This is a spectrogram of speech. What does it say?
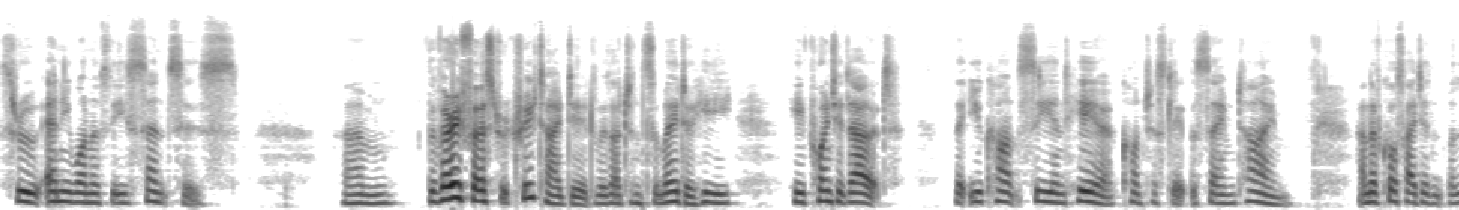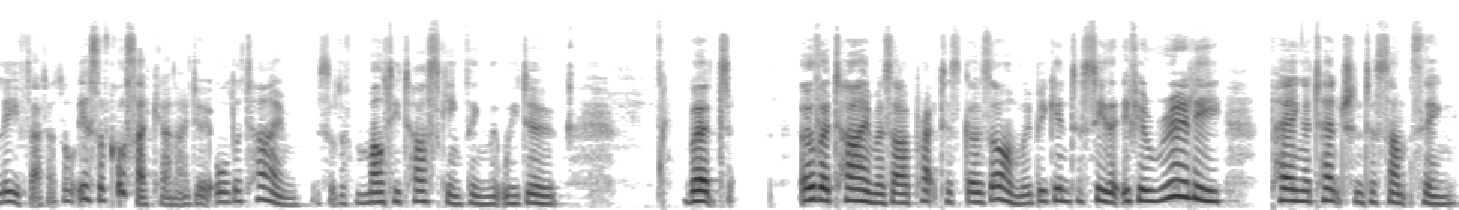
through any one of these senses. Um, the very first retreat I did with Ajahn Sumedho, he, he pointed out that you can't see and hear consciously at the same time. And of course, I didn't believe that. I thought, yes, of course I can. I do it all the time. This sort of multitasking thing that we do. But over time, as our practice goes on, we begin to see that if you're really paying attention to something,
